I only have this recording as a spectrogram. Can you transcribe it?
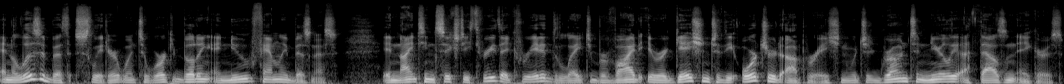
and Elizabeth Sleeter went to work building a new family business. In 1963, they created the lake to provide irrigation to the orchard operation, which had grown to nearly a thousand acres.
